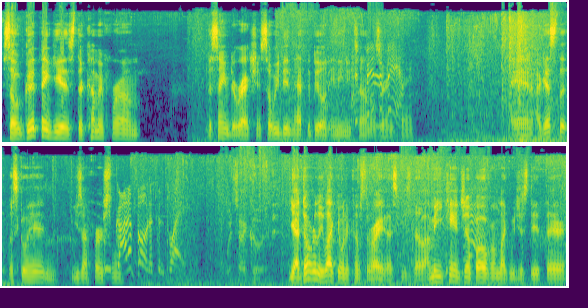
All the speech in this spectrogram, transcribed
So good thing is they're coming from the same direction, so we didn't have to build any new tunnels or anything. And I guess that let's go ahead and use our first We've one. got a bonus in play. Wish I could. Yeah, I don't really like it when it comes to riot huskies though. I mean, you can't jump over them like we just did there.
